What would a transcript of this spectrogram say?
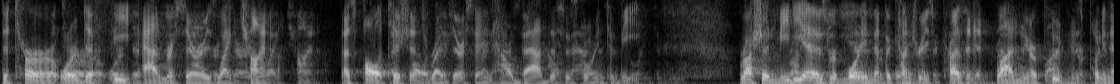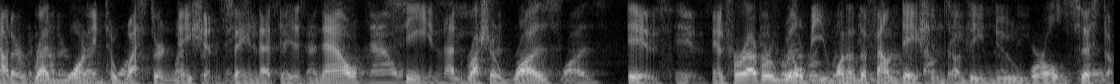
deter, or defeat adversaries like China. That's politicians right there saying how bad this is going to be. Russian media is reporting that the country's president, Vladimir Putin, is putting out a red warning to Western nations, saying that it is now seen that Russia was, is, and forever will be one of the foundations of the New World System,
